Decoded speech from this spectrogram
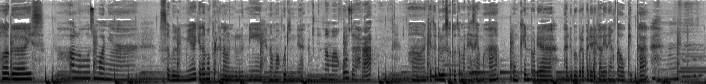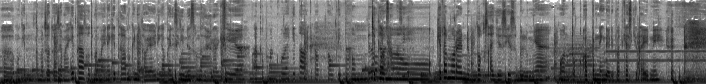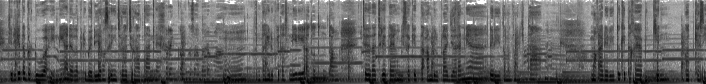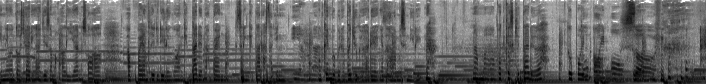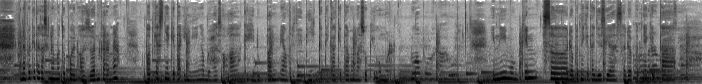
Halo guys, Halo semuanya, sebelumnya kita mau perkenalan dulu nih. Nama aku Dinda. nama aku Zahra. Uh, kita dulu satu teman SMA. Mungkin udah ada beberapa dari kalian yang tahu kita. Uh, mungkin teman satu SMA kita atau teman mainnya kita mungkin udah tahu ya ini ngapain sih Dinda sama Zahra gitu. Iya, atau teman kuliah kita kita tahu kita. Um, kita, kita mau mau kita mau random talks aja sih sebelumnya untuk opening dari podcast kita ini. Jadi kita berdua ini adalah pribadi yang sering curhat-curhatan ya. Sering kalau kesah bareng lah. Mm-mm, tentang hidup kita sendiri atau tentang cerita-cerita yang bisa kita ambil pelajarannya dari teman-teman kita. Maka dari itu kita kayak bikin podcast ini untuk sharing aja sama kalian soal apa yang terjadi di lingkungan kita dan apa yang sering kita rasain. Iya benar. Mungkin beberapa juga ada yang kita alami sendiri. Nah, nama podcast kita adalah 2.0 2.0 Zone. Kenapa kita kasih nama 2.0 Zone? Karena podcastnya kita ini ngebahas soal kehidupan yang terjadi ketika kita memasuki umur 20 tahun. ini mungkin sedapatnya kita aja sih ya sedapatnya kita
